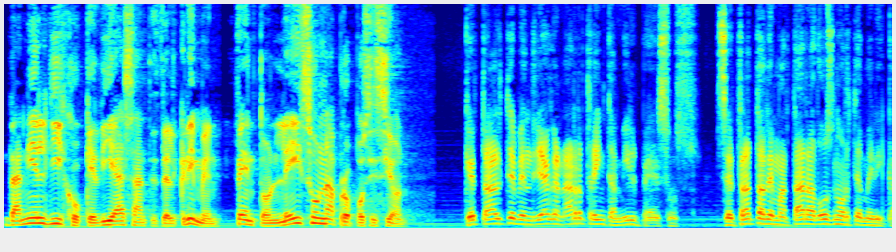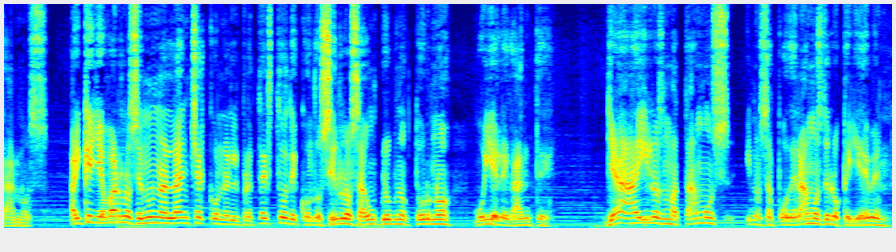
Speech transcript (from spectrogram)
Daniel dijo que días antes del crimen, Fenton le hizo una proposición. ¿Qué tal te vendría a ganar 30 mil pesos? Se trata de matar a dos norteamericanos. Hay que llevarlos en una lancha con el pretexto de conducirlos a un club nocturno muy elegante. Ya ahí los matamos y nos apoderamos de lo que lleven.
